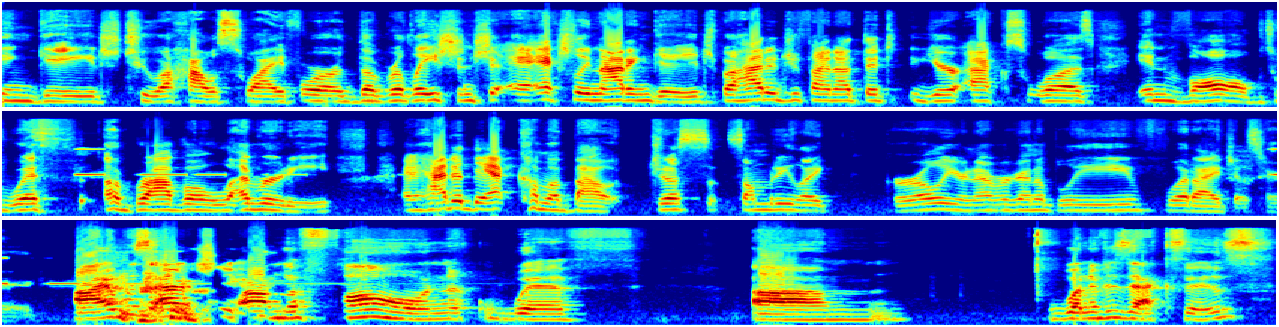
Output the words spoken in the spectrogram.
engaged to a housewife or the relationship actually not engaged but how did you find out that your ex was involved with a bravo celebrity and how did that come about just somebody like girl you're never going to believe what i just heard i was actually on the phone with um, one of his exes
